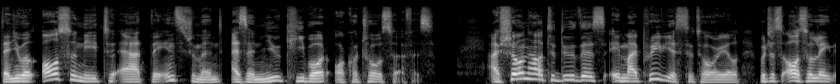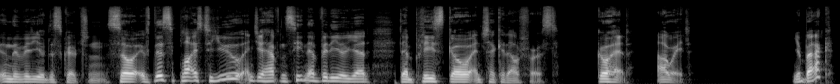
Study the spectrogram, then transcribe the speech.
then you will also need to add the instrument as a new keyboard or control surface. I've shown how to do this in my previous tutorial, which is also linked in the video description. So if this applies to you and you haven't seen that video yet, then please go and check it out first. Go ahead, I'll wait. You're back?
